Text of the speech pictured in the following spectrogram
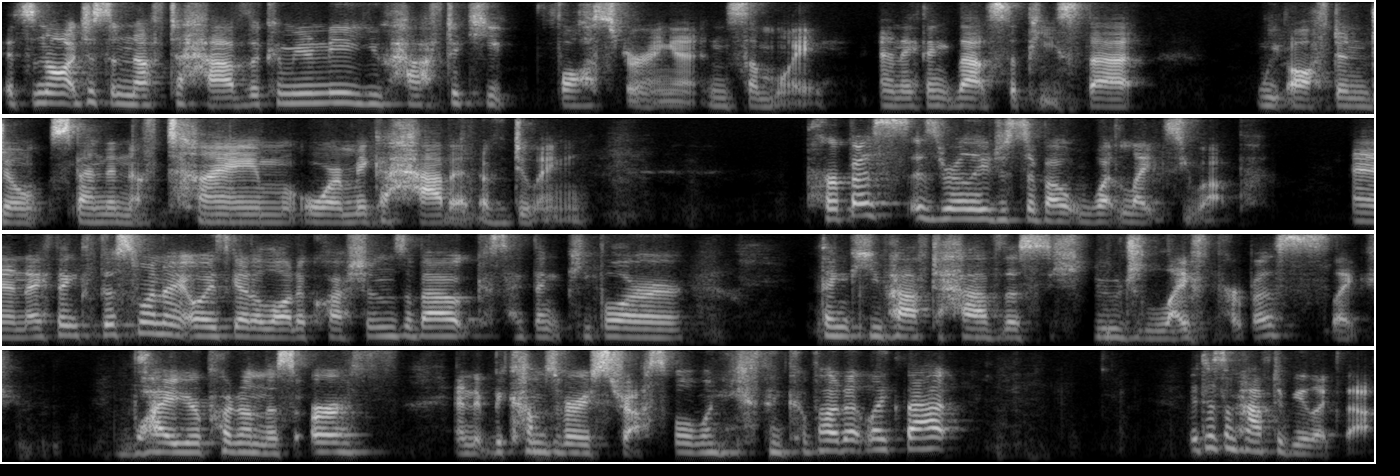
it's not just enough to have the community, you have to keep fostering it in some way. And I think that's the piece that we often don't spend enough time or make a habit of doing. Purpose is really just about what lights you up. And I think this one I always get a lot of questions about because I think people are think you have to have this huge life purpose, like why you're put on this earth. And it becomes very stressful when you think about it like that. It doesn't have to be like that.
